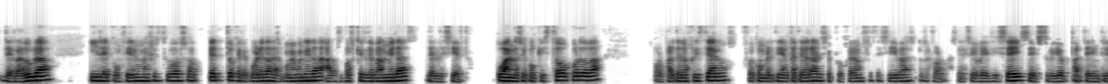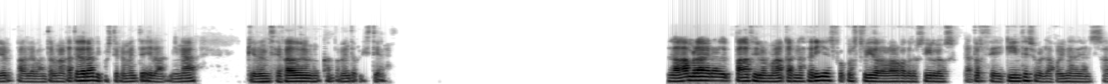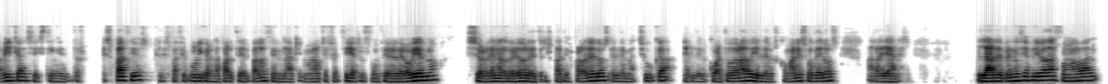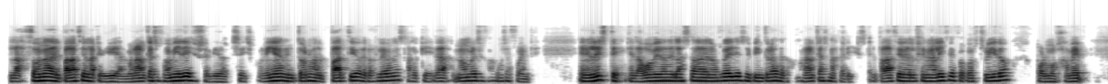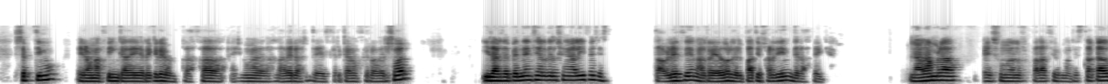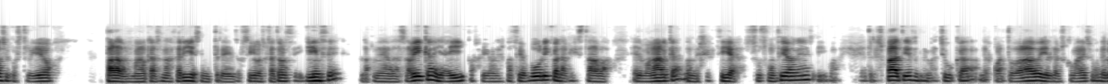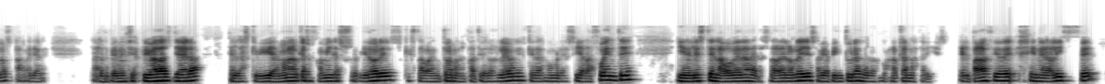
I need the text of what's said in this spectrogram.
de herradura y le confieren un majestuoso aspecto que recuerda de alguna manera a los bosques de palmeras del desierto. Cuando se conquistó Córdoba por parte de los cristianos, fue convertida en catedral y se produjeron sucesivas reformas. En el siglo XVI se destruyó parte del interior para levantar una catedral y posteriormente el alminar quedó encerrado en un campamento cristiano. La Alhambra era el palacio de los monarcas nazaríes, fue construido a lo largo de los siglos XIV y XV sobre la colina de Alsabica y se distinguen dos espacios. El espacio público es la parte del palacio en la que el monarca ejercía sus funciones de gobierno se ordena alrededor de tres patios paralelos, el de Machuca, el del Cuarto Dorado y el de los Comares o de los Arrayanes. Las dependencias privadas formaban la zona del palacio en la que vivía el monarca, su familia y sus servidores. Se disponían en torno al patio de los leones al que da nombre su famosa fuente. En el este, en la bóveda de la sala de los reyes, hay pinturas de los monarcas nazaríes. El palacio del Generalife fue construido por Mohamed VII. Era una finca de recreo emplazada en una de las laderas del cercano Cerro del Sol y las dependencias del Generalife se establecen alrededor del patio jardín de la acequia. La Alhambra es uno de los palacios más destacados, se construyó para los monarcas nazaríes entre los siglos XIV y XV, la comunidad de la Sabica, y ahí pues, había un espacio público en la que estaba el monarca, donde ejercía sus funciones, y bueno, había tres patios, el de Machuca, del Cuarto Dorado y el de los Comares o de los Arrayanes. Las dependencias privadas ya era en las que vivía el monarca, su familia, sus servidores, que estaba en torno al patio de los leones, que da nombre así a la fuente, y en el este, en la bóveda de la sala de los reyes, había pinturas de los monarcas nazaríes. El palacio de Generalife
